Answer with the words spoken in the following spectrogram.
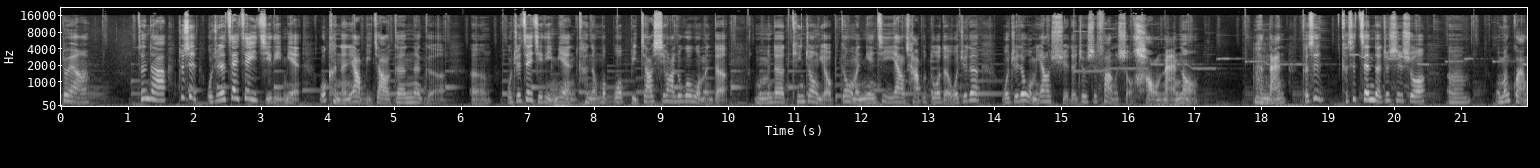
对啊，真的啊，就是我觉得在这一集里面，我可能要比较跟那个，呃，我觉得这集里面可能我我比较希望，如果我们的我们的听众有跟我们年纪一样差不多的，我觉得我觉得我们要学的就是放手，好难哦，很难，嗯、可是。可是真的就是说，嗯，我们管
